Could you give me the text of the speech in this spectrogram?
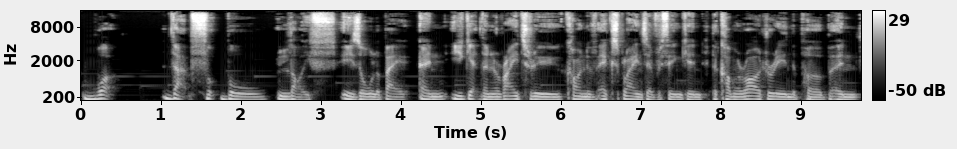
what that football life is all about. And you get the narrator who kind of explains everything and the camaraderie in the pub. And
